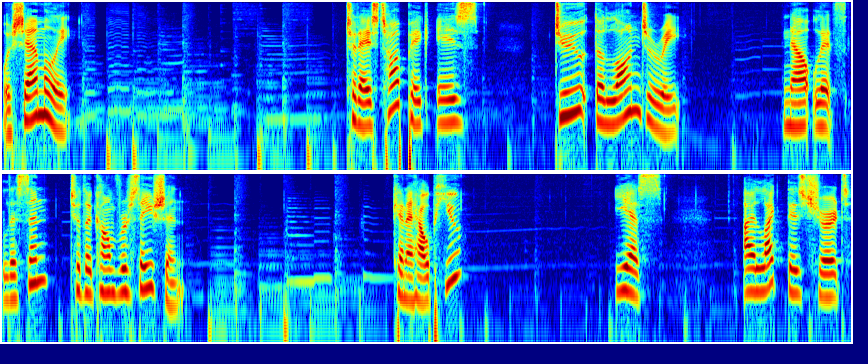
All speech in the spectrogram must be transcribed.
我是 Emily。Today's topic is do the laundry. Now let's listen to the conversation. Can I help you? Yes, I like this shirt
